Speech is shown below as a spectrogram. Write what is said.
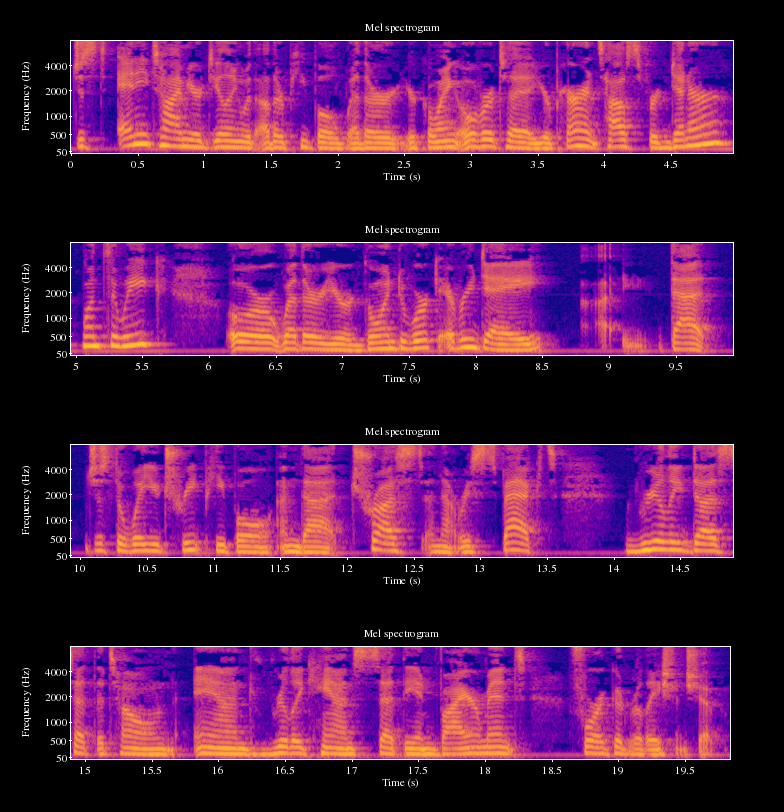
Just anytime you're dealing with other people, whether you're going over to your parents' house for dinner once a week or whether you're going to work every day, that just the way you treat people and that trust and that respect really does set the tone and really can set the environment for a good relationship.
